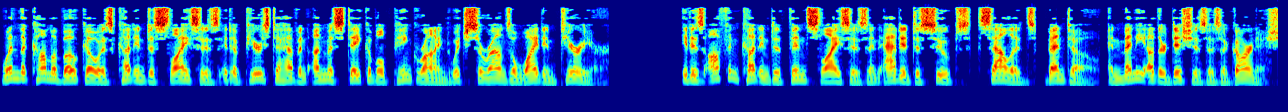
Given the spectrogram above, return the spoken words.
When the kamaboko is cut into slices it appears to have an unmistakable pink rind which surrounds a white interior. It is often cut into thin slices and added to soups, salads, bento, and many other dishes as a garnish.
